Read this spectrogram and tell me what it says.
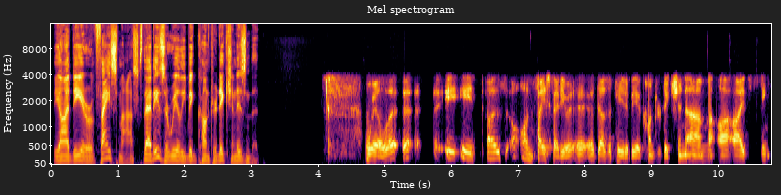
the idea of face masks, that is a really big contradiction, isn't it? Well, uh, uh it, it on face value, it, it, does appear to be a contradiction. Um, I, I, think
